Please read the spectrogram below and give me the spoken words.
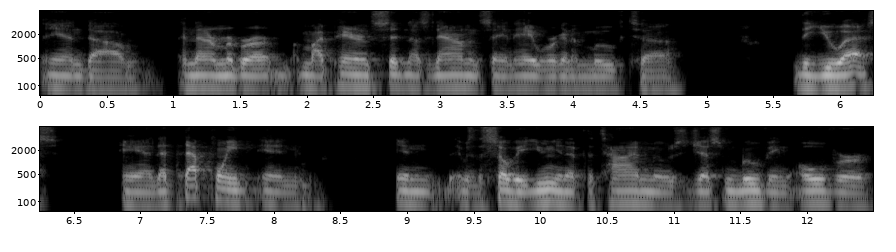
and um, and then I remember our, my parents sitting us down and saying, "Hey, we're going to move to the U.S." And at that point in in it was the Soviet Union at the time, it was just moving over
